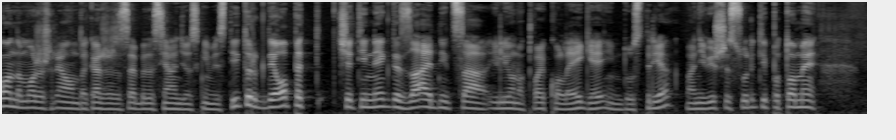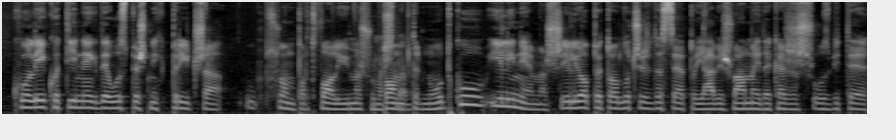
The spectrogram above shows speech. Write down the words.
onda možeš realno da kažeš za sebe da si anđelski investitor, gde opet će ti negde zajednica ili ono tvoje kolege, industrija, manje više suriti po tome koliko ti negde uspešnih priča svom portfoliju imaš u Maš tom ne. trenutku ili nemaš, ili opet odlučiš da se eto, javiš vama i da kažeš uzbite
